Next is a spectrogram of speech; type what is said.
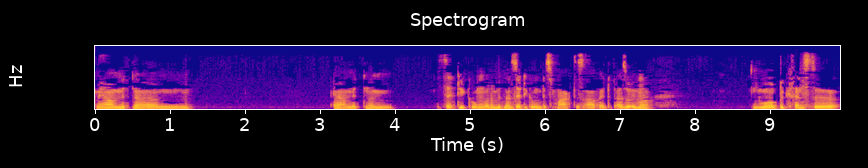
ja, mit einem ja, mit einem Sättigung oder mit einer Sättigung des Marktes arbeitet. Also immer nur begrenzte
